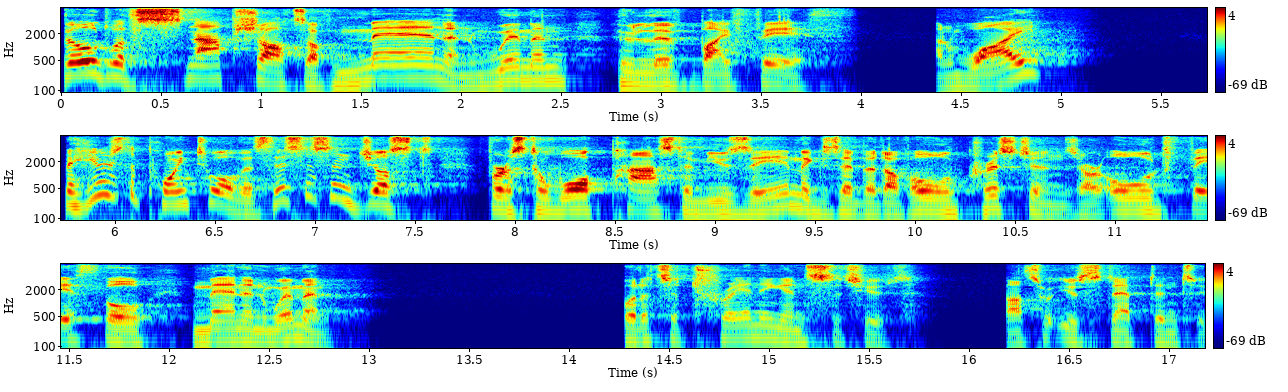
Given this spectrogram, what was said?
filled with snapshots of men and women who lived by faith. And why? Now, here's the point to all this this isn't just for us to walk past a museum exhibit of old Christians or old faithful men and women, but it's a training institute. That's what you stepped into.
